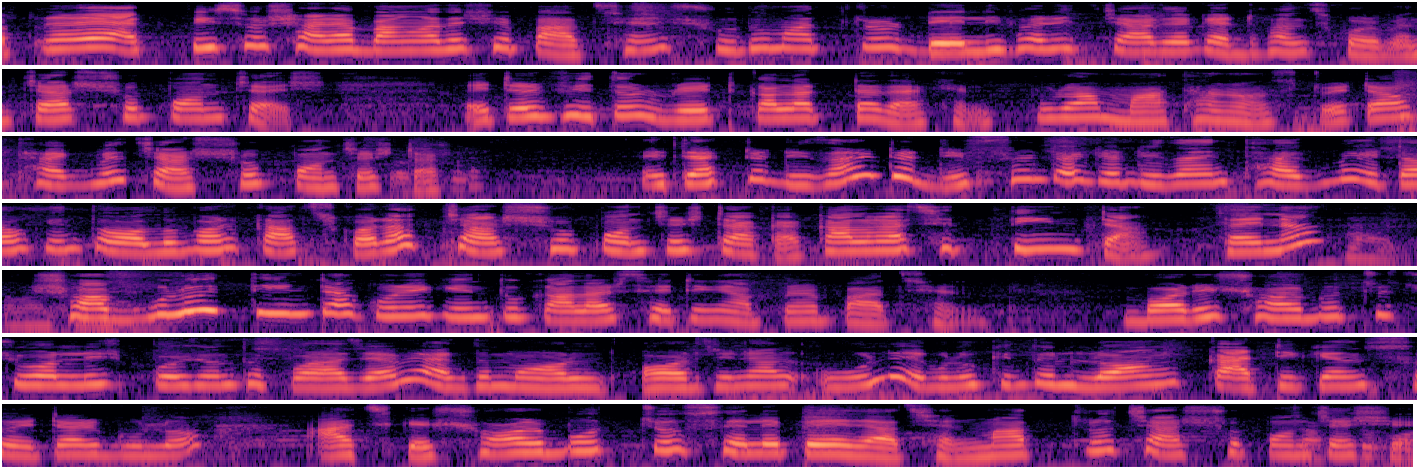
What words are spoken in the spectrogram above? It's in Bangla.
আপনারা এক পিসও সারা বাংলাদেশে পাচ্ছেন শুধুমাত্র ডেলিভারি চার্জ এক অ্যাডভান্স করবেন চারশো পঞ্চাশ। এটার ভিতর রেড কালারটা দেখেন পুরা মাথা নষ্ট এটাও থাকবে চারশো পঞ্চাশ টাকা। এটা একটা ডিজাইন এটা ডিফারেন্ট একটা ডিজাইন থাকবে এটাও কিন্তু অল ওভার কাজ করা চারশো পঞ্চাশ টাকা। কালার আছে তিনটা তাই না? সবগুলোই তিনটা করে কিন্তু কালার সেটিং আপনারা পাচ্ছেন। বডির সর্বোচ্চ চুয়াল্লিশ পর্যন্ত পরা যাবে, একদম অরিজিনাল উল। এগুলো কিন্তু লং কাটিকেন সোয়েটারগুলো আজকে সর্বোচ্চ সেলে পেয়ে যাচ্ছেন, মাত্র চারশো পঞ্চাশে।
